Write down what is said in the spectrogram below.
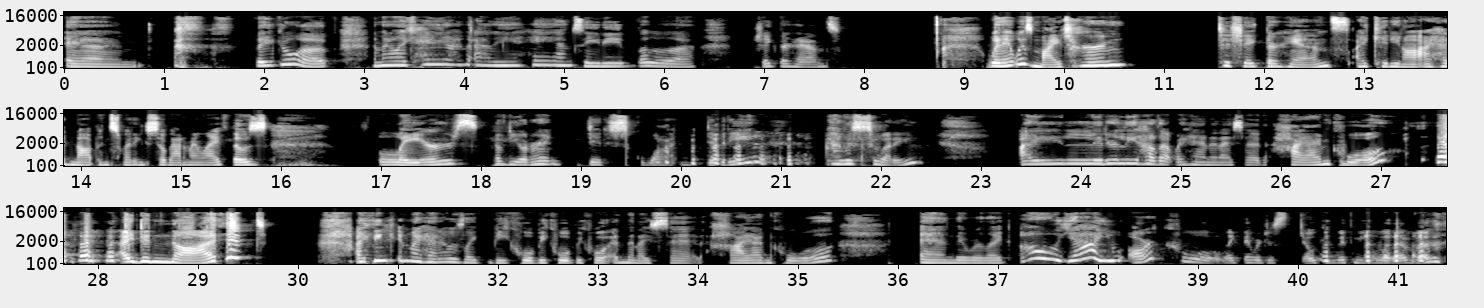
And they go up and they're like, Hey, I'm Abby. Hey, I'm Sadie. Blah, blah, blah. Shake their hands. When it was my turn to shake their hands, I kid you not, I had not been sweating so bad in my life. Those layers of deodorant did squat dippity. I was sweating. I literally held out my hand and I said, Hi, I'm cool. I did not. I think in my head I was like, Be cool, be cool, be cool. And then I said, Hi, I'm cool. And they were like, Oh, yeah, you are cool. Like they were just joking with me, whatever.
